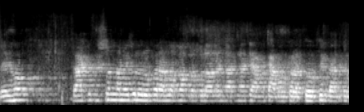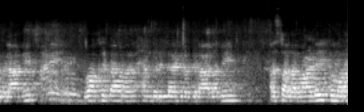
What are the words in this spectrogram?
যাই হোক শুনলাম এগুলোর উপর আল্লাহ আপনাকে আমাকে আমল করার তৌফিক দান করবেন, আমিন। ওয়া আখির আসসালামু আলাইকুম ওয়া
